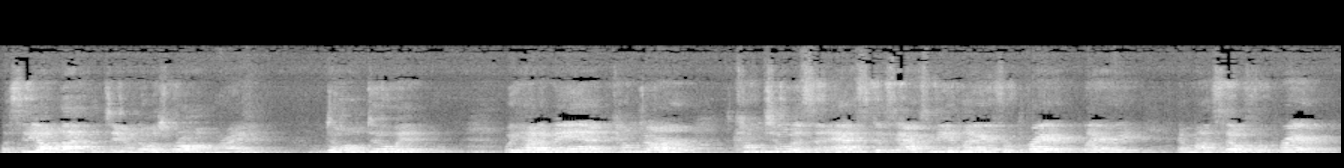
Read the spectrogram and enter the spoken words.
I see y'all laughing, Tim. That was wrong, right? Don't do it. We had a man come to our come to us and ask us, ask me and Larry for prayer, Larry and myself for prayer.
